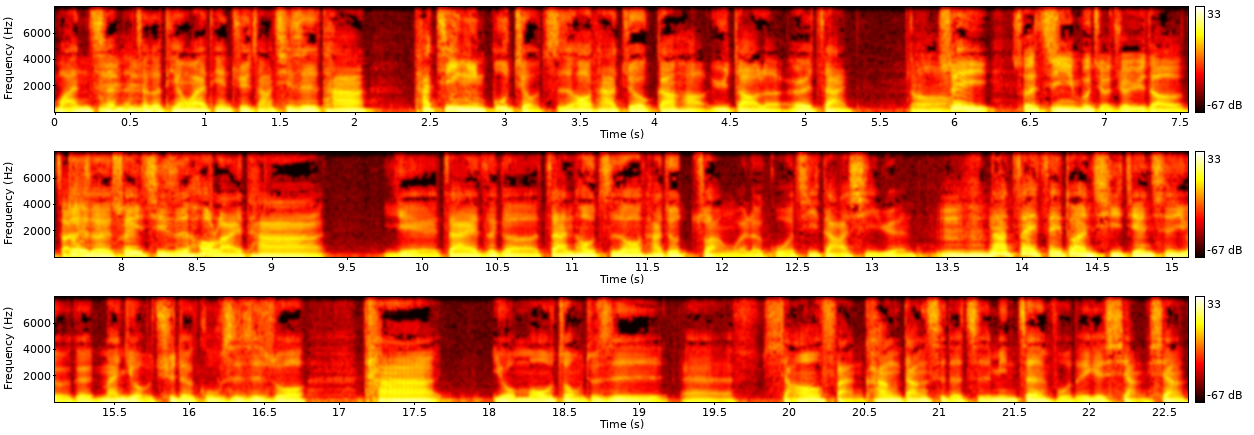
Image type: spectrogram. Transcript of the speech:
完成的这个天外天剧场，其实他他经营不久之后，他就刚好遇到了二战，哦，所以所以经营不久就遇到了。战对对，所以其实后来他也在这个战后之后，他就转为了国际大戏院。嗯，那在这段期间，其实有一个蛮有趣的故事，是说他有某种就是呃想要反抗当时的殖民政府的一个想象，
